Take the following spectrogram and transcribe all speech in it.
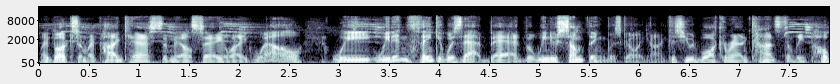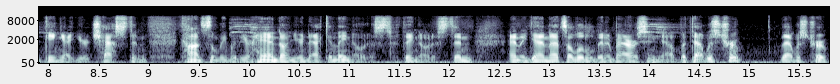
my books or my podcasts and they'll say like well we we didn't think it was that bad but we knew something was going on. Because you would walk around constantly poking at your chest and constantly with your hand on your neck and they noticed they noticed. And and again that's a little bit embarrassing now but that was true that was true.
